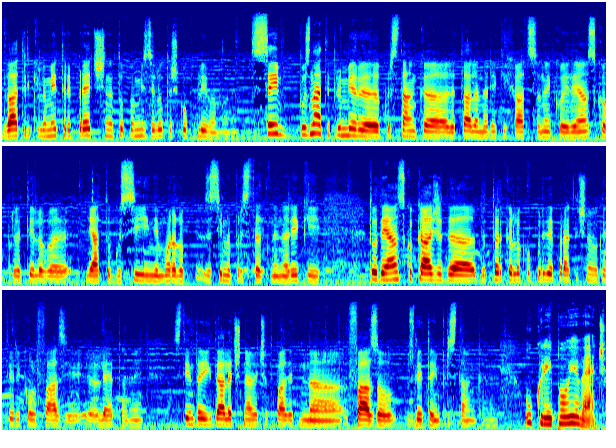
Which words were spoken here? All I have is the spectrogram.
2-3 km preč, na to pa mi zelo težko vplivamo. Sej poznate primer eh, pristanka letala na reki Hudson, ko je dejansko preletelo v Jato Gusi in je moralo zasilno pristati na reki. To dejansko kaže, da do trka lahko pride praktično v kateri koli fazi eh, leta, ne? s tem, da jih daleč največ odpade na fazo vzleta in pristanka. Ne? Ukrepov je več.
